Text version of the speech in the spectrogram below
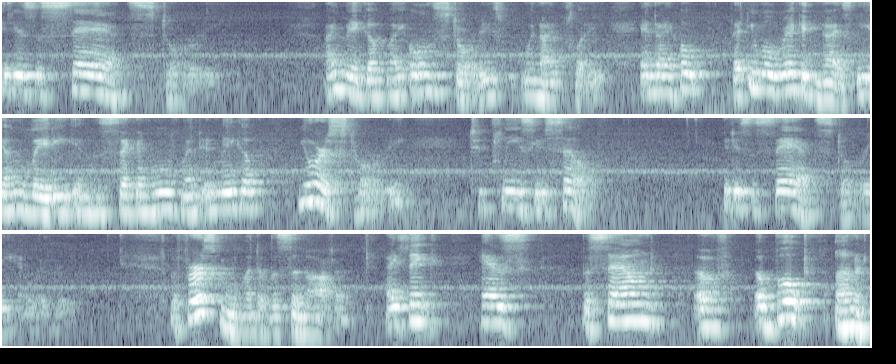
it is a sad story. I make up my own stories when I play, and I hope that you will recognize the young lady in the second movement and make up your story to please yourself. It is a sad story, however. The first movement of the sonata, I think, has the sound of a boat on a,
